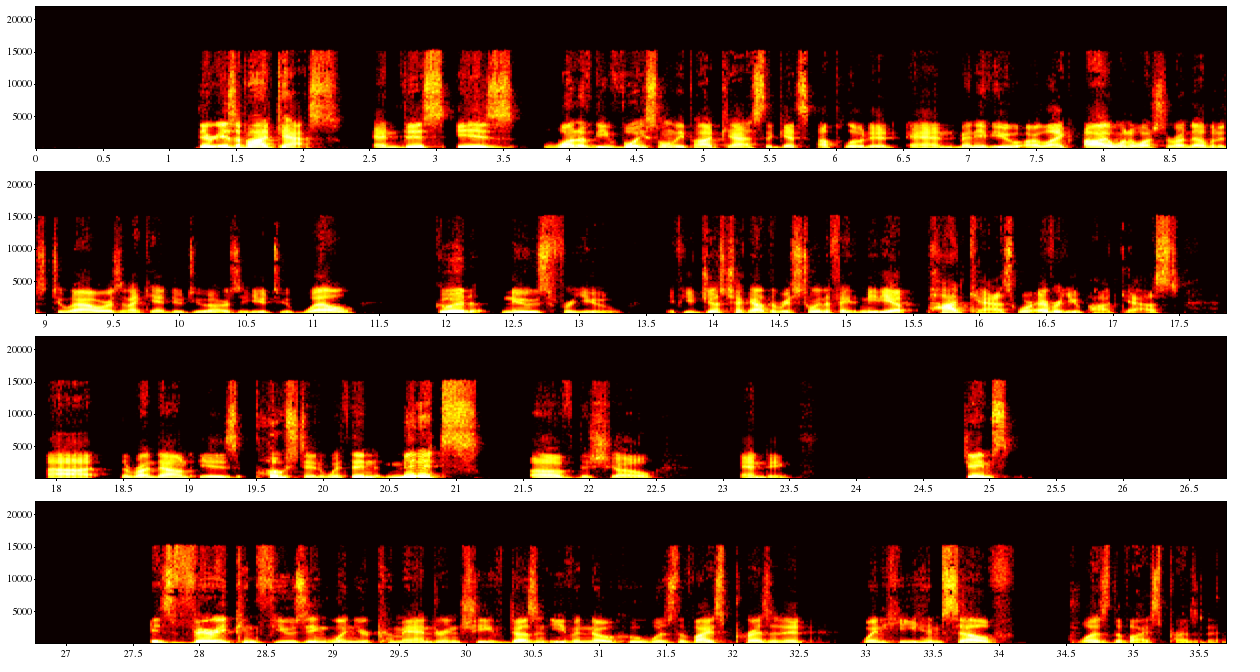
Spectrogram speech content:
there is a podcast, and this is one of the voice only podcasts that gets uploaded. And many of you are like, oh, I want to watch the rundown, but it's two hours and I can't do two hours of YouTube. Well, good news for you. If you just check out the Restoring the Faith Media podcast, wherever you podcast, uh, the rundown is posted within minutes of the show ending. James, it's very confusing when your commander in chief doesn't even know who was the vice president when he himself was the vice president.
